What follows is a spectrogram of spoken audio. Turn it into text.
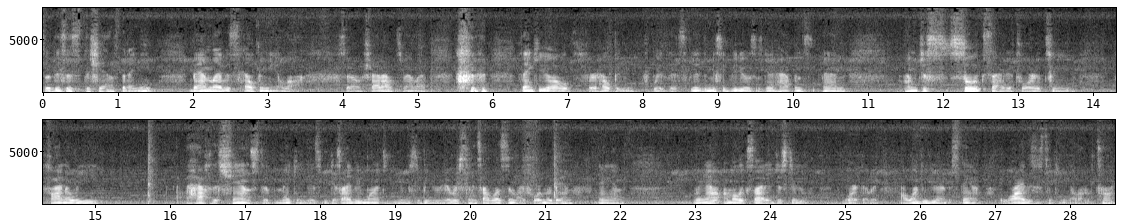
so this is the chance that I need. BandLab is helping me a lot. So shout out to BandLab. Thank you all for helping me with this. The music videos is gonna happen and I'm just so excited for it to finally have this chance to making this because I've been wanting to do music video ever since I was in my former band and right now I'm all excited just to work of it. I want you to understand why this is taking a lot of time.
